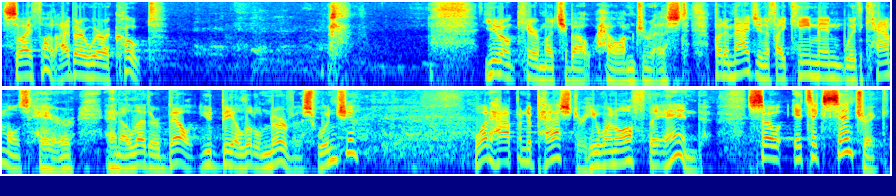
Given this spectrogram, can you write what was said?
So I thought, I better wear a coat. you don't care much about how I'm dressed. But imagine if I came in with camel's hair and a leather belt, you'd be a little nervous, wouldn't you? what happened to Pastor? He went off the end. So it's eccentric.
